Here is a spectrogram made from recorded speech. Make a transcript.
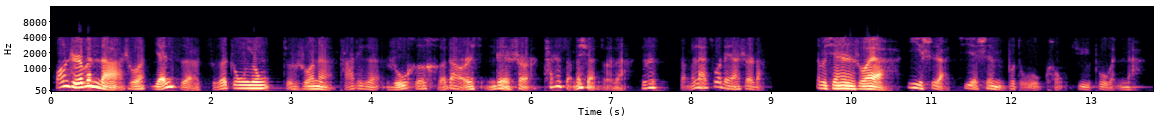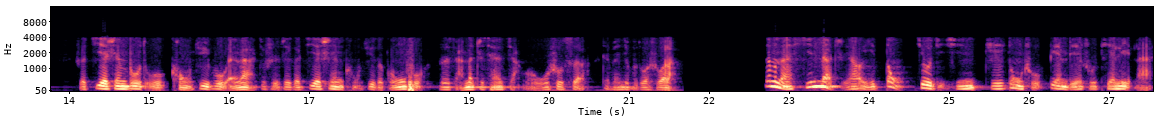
黄直问的说：“言子则中庸，就是说呢，他这个如何合道而行这事儿，他是怎么选择的？就是怎么来做这件事的？”那么先生说呀：“意是啊，戒慎不读，恐惧不闻呐。”说戒慎不读，恐惧不闻啊，就是这个戒慎恐惧的功夫，就是咱们之前讲过无数次了，这边就不多说了。那么呢，心呢，只要一动，就己心之动处，辨别出天理来。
